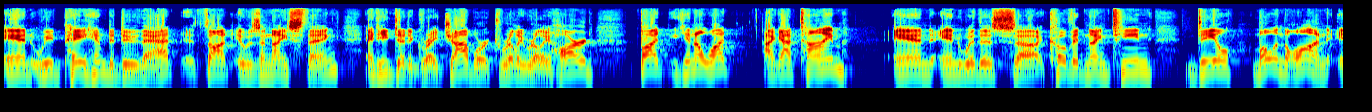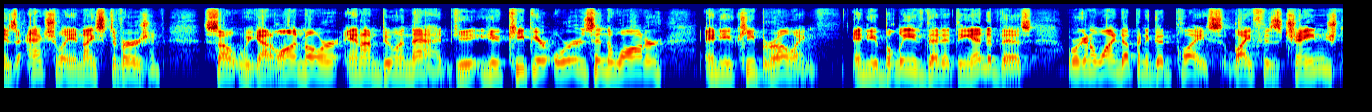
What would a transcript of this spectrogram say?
And we'd pay him to do that. Thought it was a nice thing. And he did a great job, worked really, really hard. But you know what? I got time and and with this uh, COVID nineteen deal, mowing the lawn is actually a nice diversion. So we got a lawnmower, and I'm doing that. You you keep your oars in the water, and you keep rowing, and you believe that at the end of this, we're going to wind up in a good place. Life has changed,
